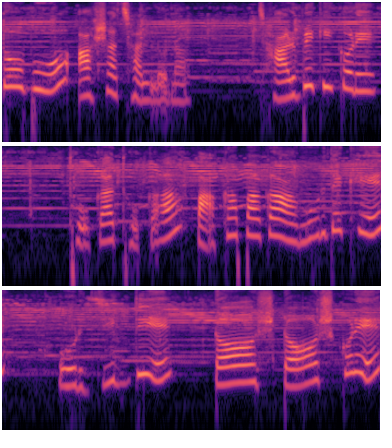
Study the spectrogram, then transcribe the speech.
তবুও আশা ছাড়ল না। ছাড়বে কি করে? থোকা থোকা, পাকা পাকা আঙুর দেখে ওর জিভ দিয়ে টস টস করে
